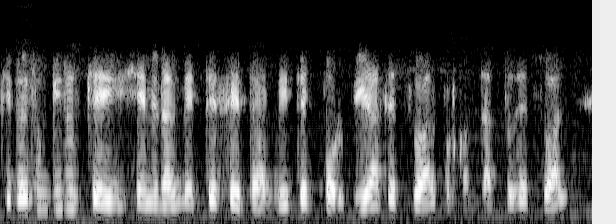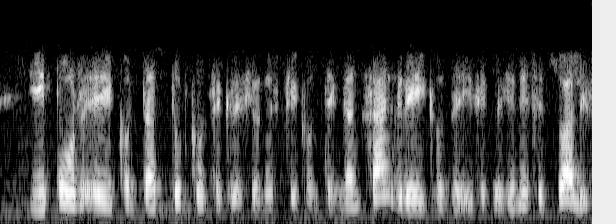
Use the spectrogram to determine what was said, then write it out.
sino es un virus que generalmente se transmite por vía sexual, por contacto sexual y por eh, contactos con secreciones que contengan sangre y, con, y secreciones sexuales.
